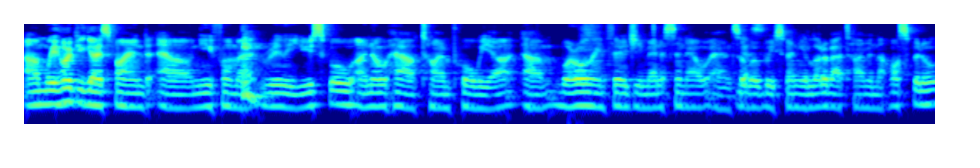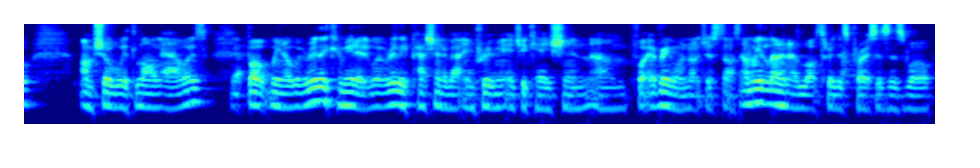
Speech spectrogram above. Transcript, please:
Um, we hope you guys find our new format really useful. I know how time poor we are. Um, we're all in third year medicine now, and so Yes. we'll be spending a lot of our time in the hospital. I'm sure with long hours, Yeah. but you know we're really committed. We're really passionate about improving education um, for everyone, not just us. And we learn a lot through this process as well.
